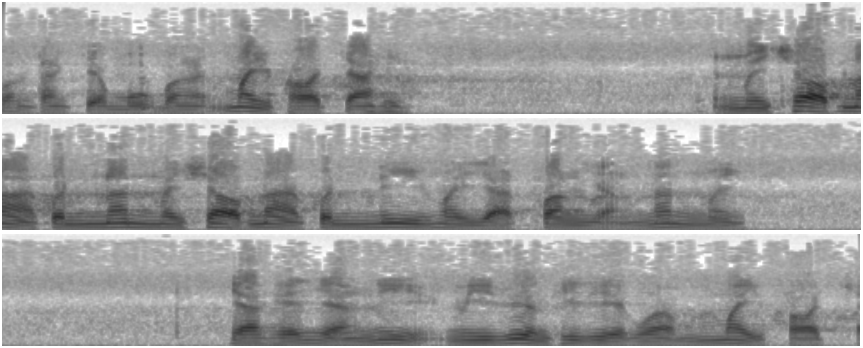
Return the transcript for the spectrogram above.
บ้างทางจมูกบ้างไม่พอใจไม่ชอบหน้าคนนั่นไม่ชอบหน้าคนนี้ไม่อยากฟังอย่างนั่นไม่ อยากเห็นอย่างนี้มีเรื่องที่เรียกว่าไม่พอใจ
